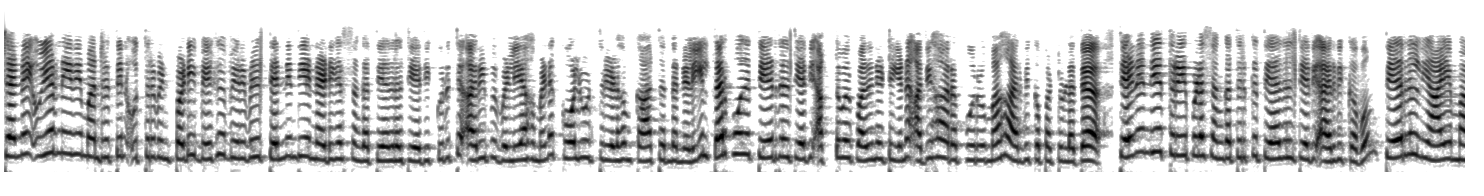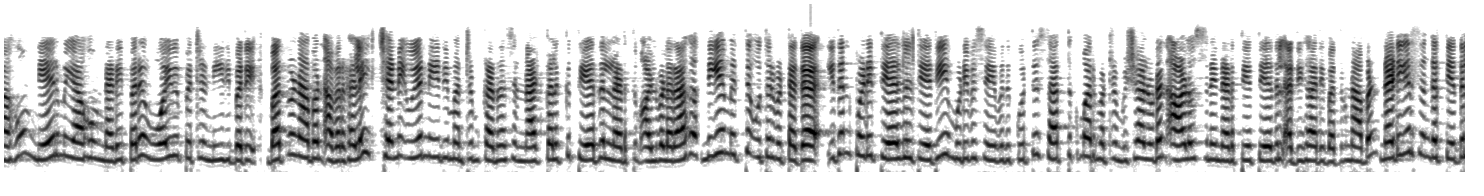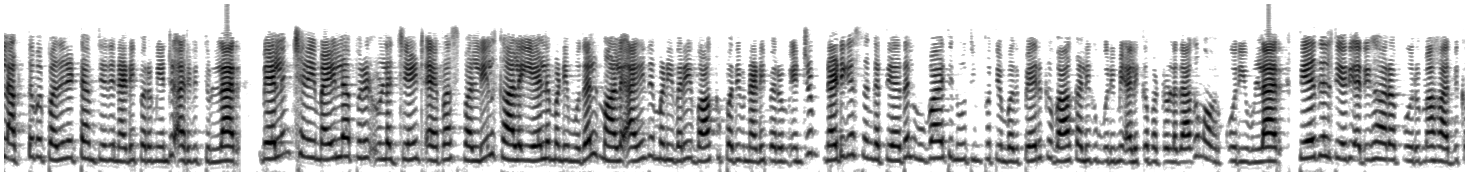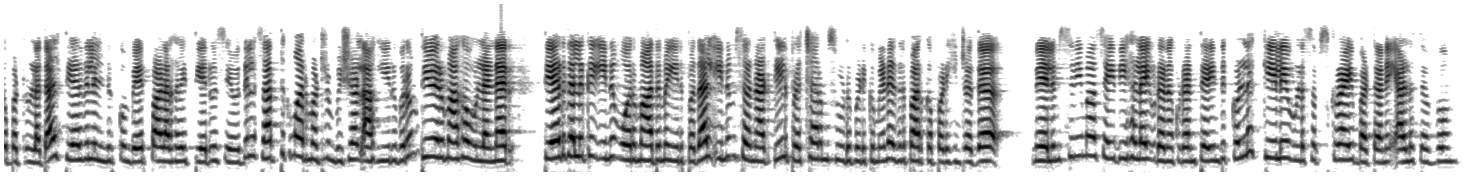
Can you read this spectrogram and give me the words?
சென்னை உயர்நீதிமன்றத்தின் உத்தரவின்படி வெகு விரைவில் தென்னிந்திய நடிகர் சங்க தேர்தல் தேதி குறித்து அறிவிப்பு வெளியாகும் என கோலிவுட் திரையுலகம் காத்திருந்த நிலையில் தற்போது தேர்தல் தேதி அக்டோபர் பதினெட்டு என அதிகாரப்பூர்வமாக அறிவிக்கப்பட்டுள்ளது. தென்னிந்திய திரைப்பட சங்கத்திற்கு தேர்தல் தேதி அறிவிக்கவும் தேர்தல் நியாயமாகவும் நேர்மையாகவும் நடைபெற ஓய்வு பெற்ற நீதிபதி பத்மநாபன் அவர்களை சென்னை உயர்நீதிமன்றம் கடந்த சில நாட்களுக்கு தேர்தல் நடத்தும் அலுவலராக நியமித்து உத்தரவிட்டது. இதன்படி தேர்தல் தேதியை முடிவு செய்வது குறித்து சரத்குமார் மற்றும் விஷாலுடன் ஆலோசனை நடத்திய தேர்தல் அதிகாரி பத்மநாபன் நடிகர் சங்க தேர்தல் அக்டோபர் பதினெட்டு பதினெட்டாம் தேதி நடைபெறும் என்று அறிவித்துள்ளார். மேலும் சென்னை மயிலாப்பூரில் உள்ள ஜெயிண்ட் ஏபாஸ் பள்ளியில் காலை ஏழு மணி முதல் மாலை ஐந்து மணி வரை வாக்குப்பதிவு நடைபெறும் என்றும் நடிகர் சங்க தேர்தல் மூவாயிரத்தி நூத்தி முப்பத்தி ஒன்பது பேருக்கு வாக்களிக்கும் உரிமை அளிக்கப்பட்டுள்ளதாகவும் அவர் கூறியுள்ளார். தேர்தல் தேதி அதிகாரப்பூர்வமாக அறிவிக்கப்பட்டுள்ளதால் தேர்தலில் நிற்கும் வேட்பாளர்களை தேர்வு செய்வதில் சரத்குமார் மற்றும் விஷால் ஆகிய இருவரும் தீவிரமாக உள்ளனர். தேர்தலுக்கு இன்னும் ஒரு மாதமே இருப்பதால் இன்னும் சில நாட்களில் பிரச்சாரம் சூடுபிடிக்கும் என எதிர்பார்க்கப்படுகின்றது. மேலும் சினிமா செய்திகளை உடனுக்குடன் தெரிந்து கொள்ள கீழே உள்ள சப்ஸ்கிரைப் பட்டனை அழுத்தவும்.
